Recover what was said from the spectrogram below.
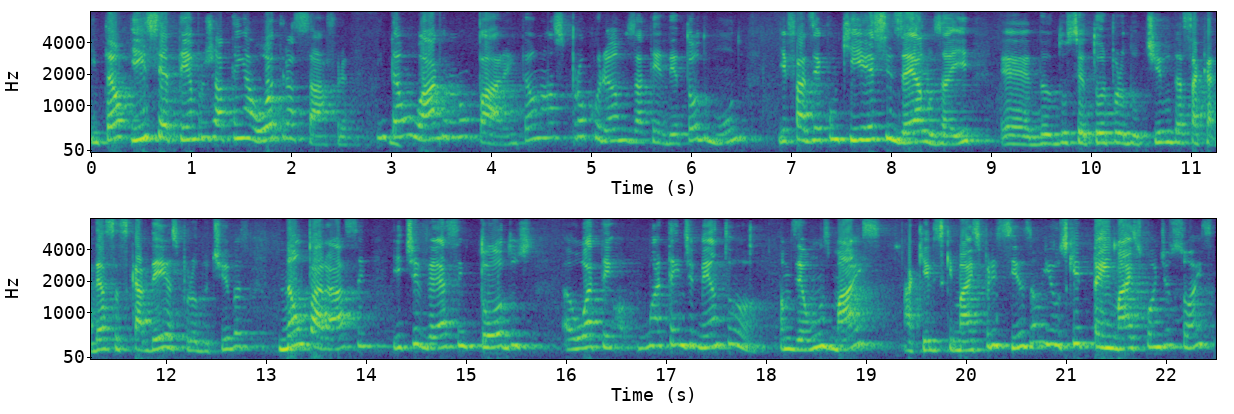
Então, em setembro já tem a outra safra. Então, o agro não para. Então, nós procuramos atender todo mundo e fazer com que esses elos aí é, do, do, setor produtivo, dessa, dessas cadeias produtivas, não parassem e tivessem todos o, um atendimento, vamos dizer, uns mais, aqueles que mais precisam, e os que têm mais condições,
